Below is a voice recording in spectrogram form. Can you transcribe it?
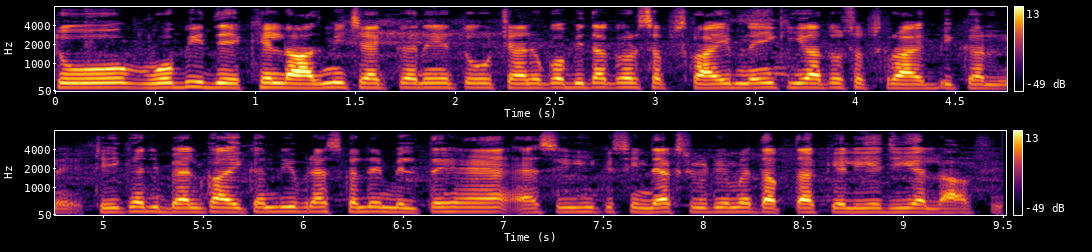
तो वो भी देखें, लाजमी चेक करें तो चैनल को अभी तक अगर सब्सक्राइब नहीं किया तो सब्सक्राइब भी कर लें। ठीक है जी बेल का आइकन भी प्रेस कर लें। मिलते हैं ऐसी ही किसी नेक्स्ट वीडियो में, तब तक के लिए जी, अल्लाह हाफिज़।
